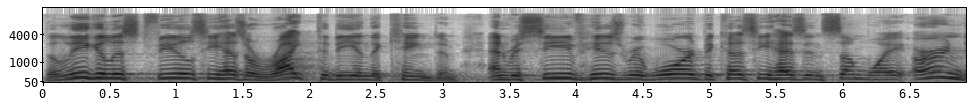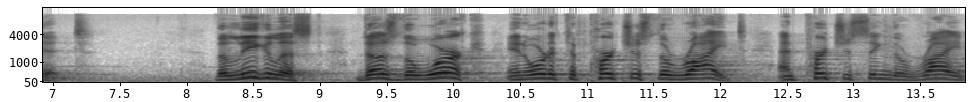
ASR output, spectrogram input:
The legalist feels he has a right to be in the kingdom and receive his reward because he has in some way earned it. The legalist does the work in order to purchase the right and purchasing the right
